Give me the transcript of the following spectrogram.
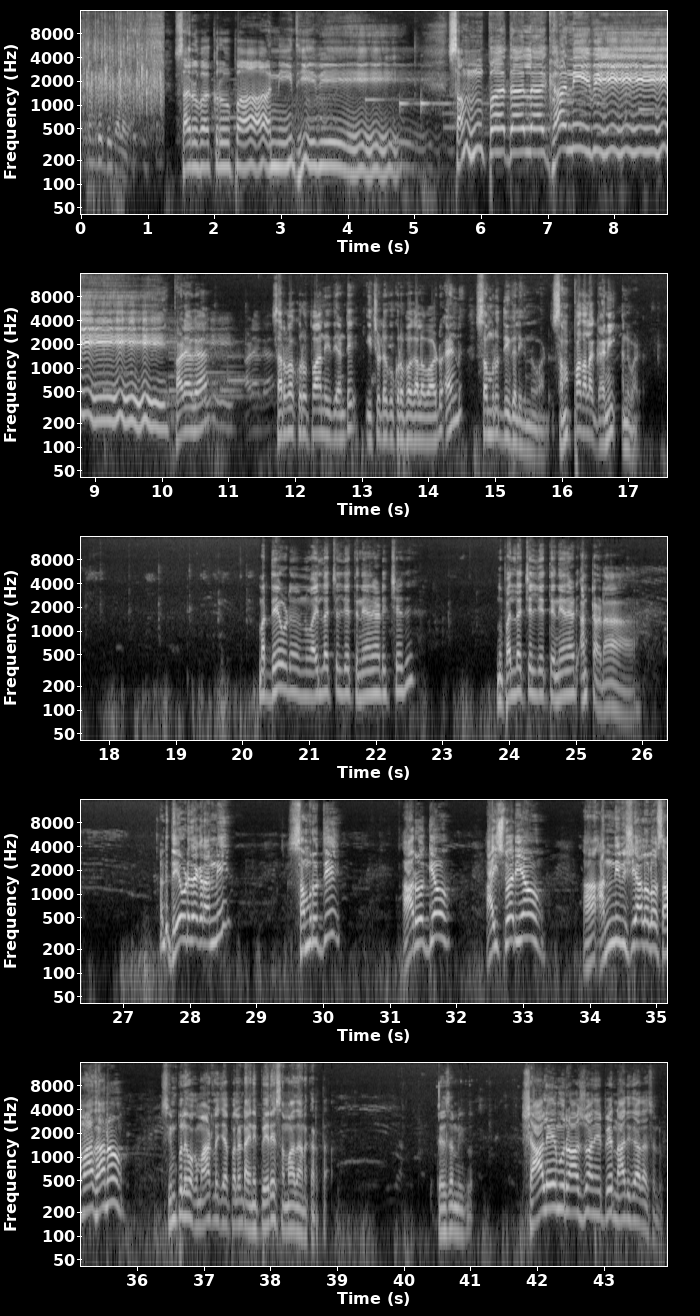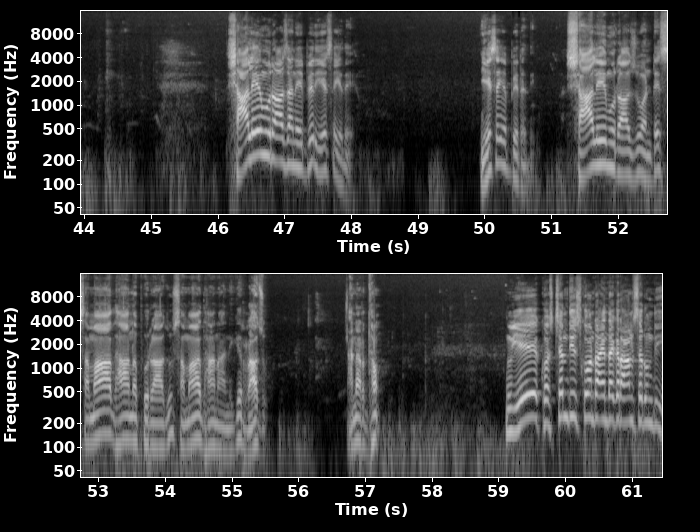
సర్వకృపానిధివి సంపదల ఘనివి. పాడాగా సర్వకృపానిధి అంటే ఇచ్చుటకు కృప గలవాడు అండ్ సమృద్ధి కలిగినవాడు సంపదల గని అనివాడు. మరి దేవుడు నువ్వు ఐదు లక్షలు చేస్తే నేనాడు ఇచ్చేది నువ్వు పది లక్షలు చేస్తే నేను అంటాడా? అంటే దేవుడి దగ్గర అన్నీ సమృద్ధి ఆరోగ్యం ఐశ్వర్యం అన్ని విషయాలలో సమాధానం. సింపుల్గా ఒక మాటలో చెప్పాలంటే ఆయన పేరే సమాధానకర్త. తెలుసా మీకు? షాలేము రాజు అనే పేరు నాది కాదు అసలు. షాలేము రాజు అనే పేరు ఏసయ్యదే. ఏసయ్య పేరు అది. షాలేము రాజు అంటే సమాధానపు రాజు సమాధానానికి రాజు అని అర్థం నువ్వు ఏ క్వశ్చన్ తీసుకొని రా ఆయన దగ్గర ఆన్సర్ ఉంది.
